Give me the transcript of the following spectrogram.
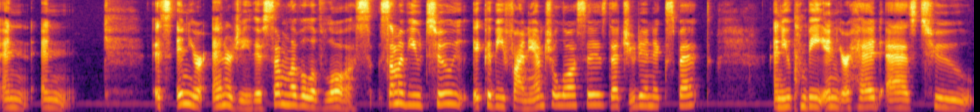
and and it's in your energy. There's some level of loss. Some of you too, it could be financial losses that you didn't expect and you can be in your head as to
